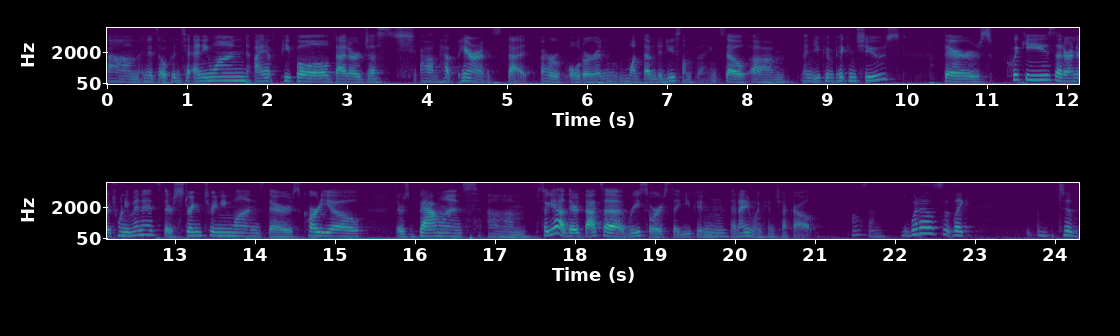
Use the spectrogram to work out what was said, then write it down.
Um, and it's open to anyone. I have people that are just um, have parents that are older and want them to do something. So, um, and you can pick and choose. There's quickies that are under 20 minutes. There's strength training ones. There's cardio. There's balance. Um, so yeah, there that's a resource that you can that anyone can check out. Awesome. What else, like, to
